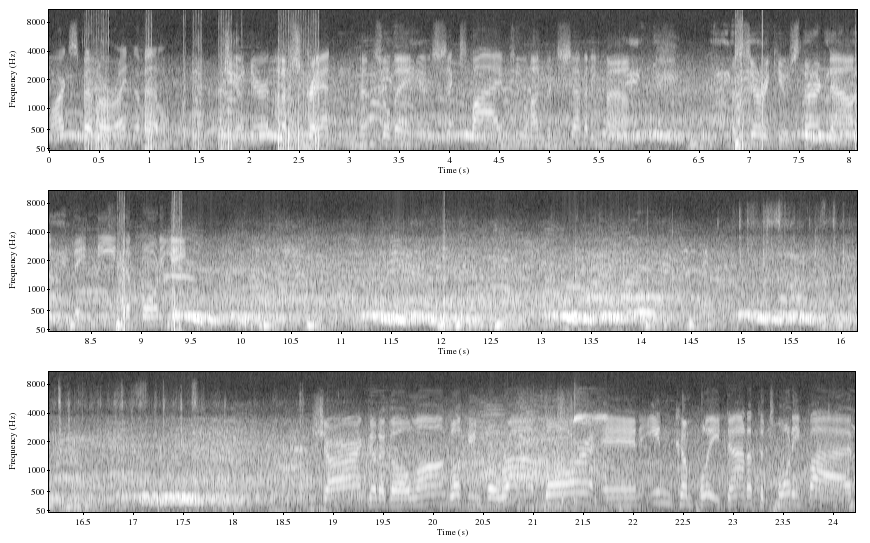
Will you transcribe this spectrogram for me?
Marc Spindler right in the middle. Junior of Scranton, Pennsylvania, 6'5", 270 pounds. For Syracuse, third down, they need the 48. Scharr going to go long, looking for Rob Moore, and incomplete down at the 25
